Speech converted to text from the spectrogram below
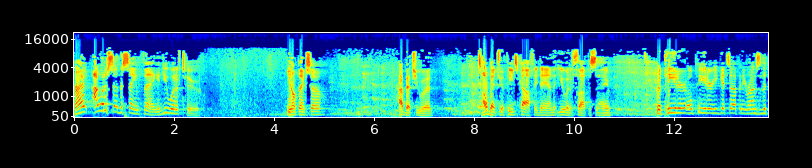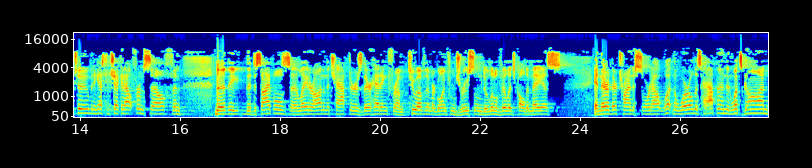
Right? I would have said the same thing, and you would have too. You don't think so? I bet you would. I'll bet you a Peet's coffee, Dan, that you would have thought the same. But Peter, oh Peter, he gets up and he runs to the tomb and he has to check it out for himself. And the, the, the disciples uh, later on in the chapters, they're heading from, two of them are going from Jerusalem to a little village called Emmaus. And they're, they're trying to sort out what in the world has happened and what's gone.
